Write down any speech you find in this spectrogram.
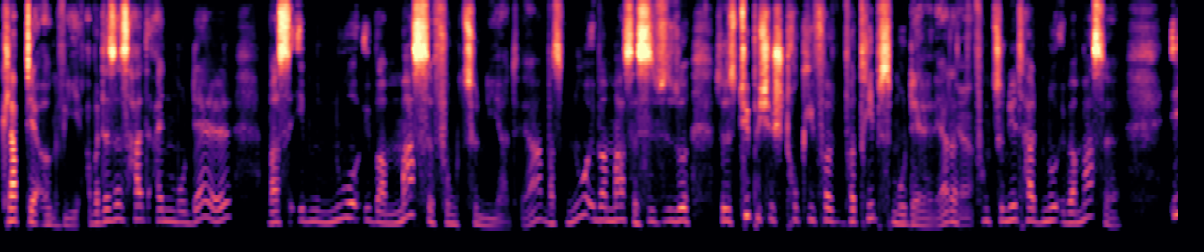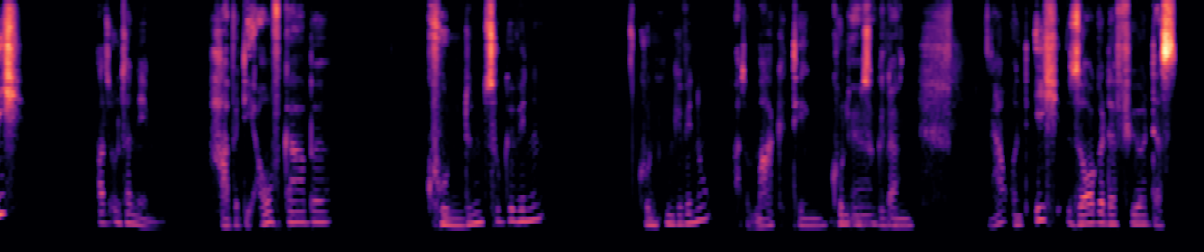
Klappt ja irgendwie. Aber das ist halt ein Modell, was eben nur über Masse funktioniert, ja, was nur über Masse. Das ist so, so das typische Strucki-Vertriebsmodell, ja. Das Ja. funktioniert halt nur über Masse. Ich als Unternehmen habe die Aufgabe, Kunden zu gewinnen, Kundengewinnung, also Marketing, Kunden Ja, zu klar. gewinnen. Ja, und ich sorge dafür, dass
